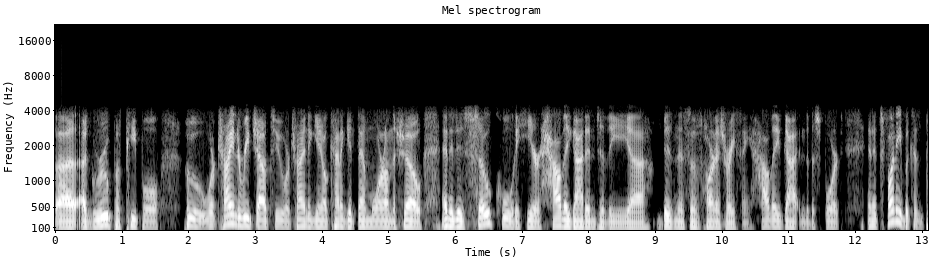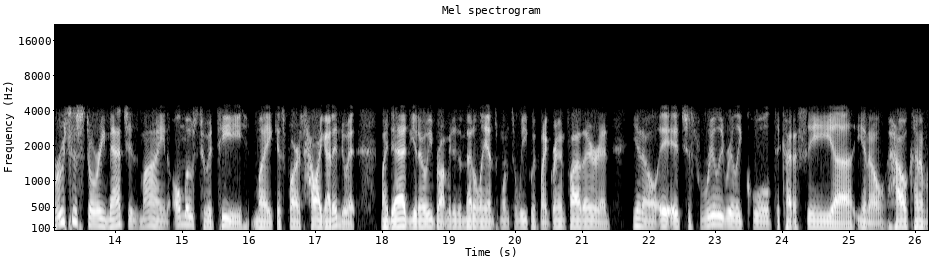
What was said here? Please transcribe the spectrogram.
uh, a group of people who we're trying to reach out to. We're trying to, you know, kind of get them more on the show. And it is so cool to hear how they got into the uh, business of harness racing, how they got into the sport. And it's funny because Bruce's story matches mine almost to a T, Mike, as far as how I got into it. My dad, you know, he brought me to the Meadowlands once a week with my grandfather, and you know, it, it's just really, really cool to kind of see, uh, you know, how kind of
